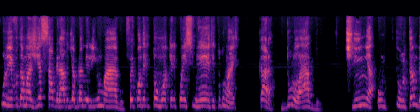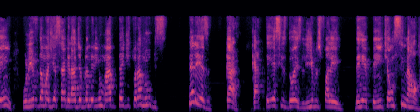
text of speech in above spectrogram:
O livro da magia sagrada de Abramelin Mago. Foi quando ele tomou aquele conhecimento e tudo mais. Cara, do lado tinha o, o, também o livro da magia sagrada de Abramelin Mago da editora Nubes. Beleza. Cara, catei esses dois livros, falei, de repente é um sinal.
